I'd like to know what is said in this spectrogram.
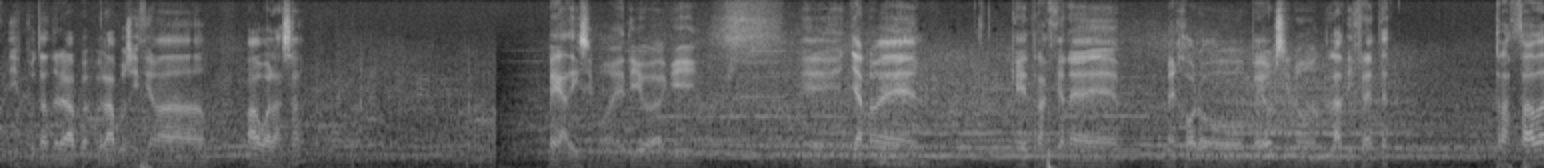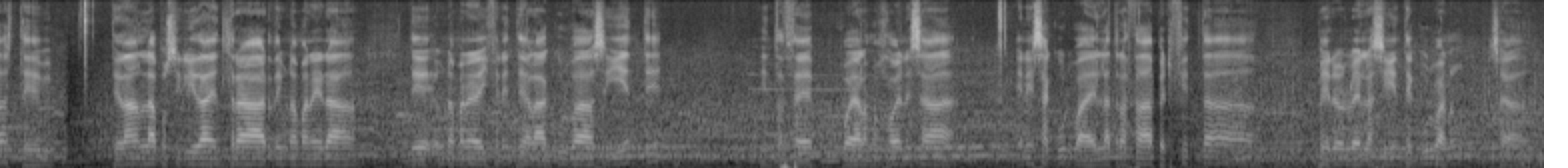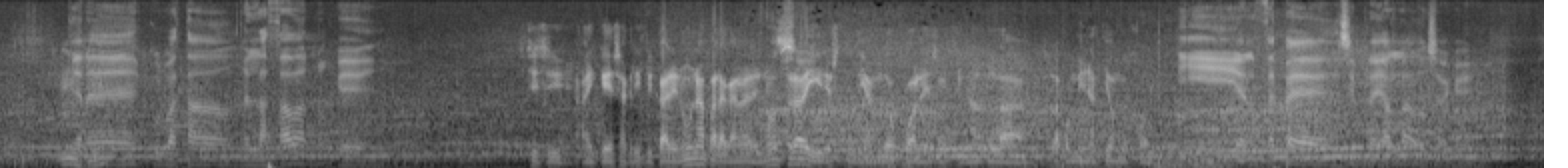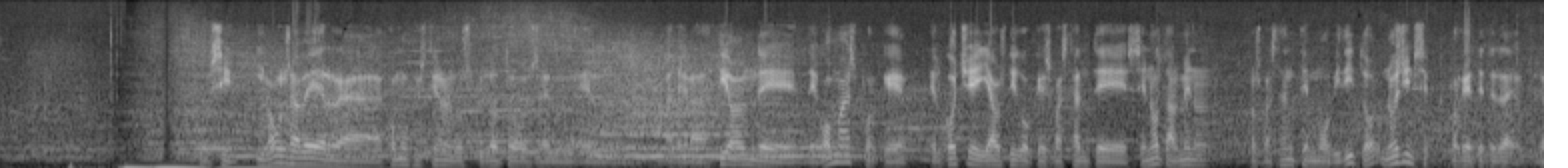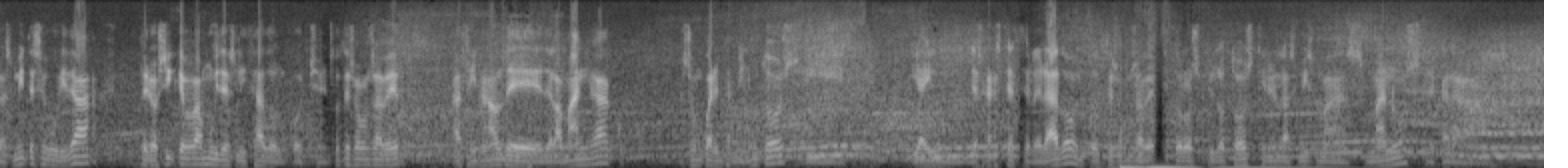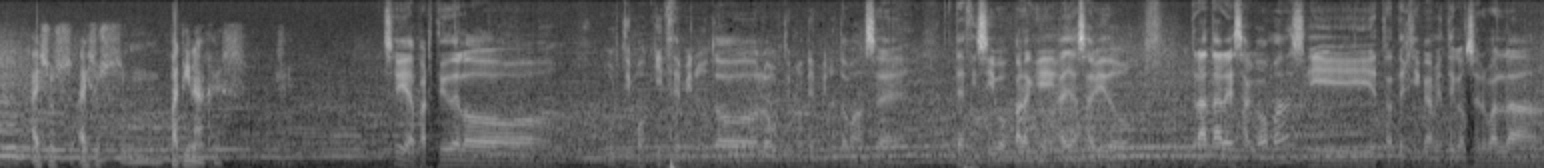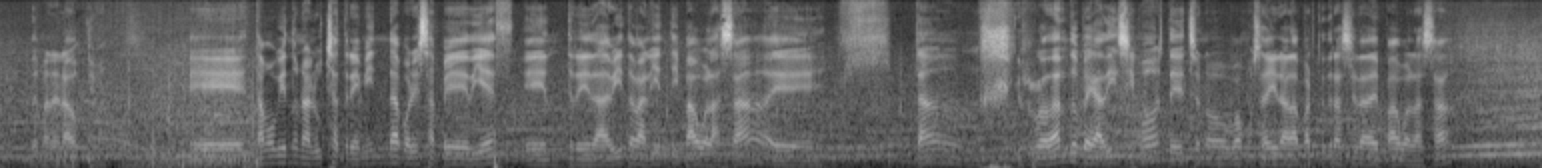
disputando la, posición a Pau Alasa. Pegadísimo, eh, tío. Aquí ya no es que tracciones mejor o peor, sino las diferentes trazadas te, te dan la posibilidad de entrar de una manera de una manera diferente a la curva siguiente y entonces pues a lo mejor en esa en esa curva es la trazada perfecta pero en la siguiente curva no o sea tiene curvas tan enlazadas ¿no? que Sí, sí, hay que sacrificar en una para ganar en otra e ir estudiando cuál es al final la, combinación mejor. Y el CP siempre hay al lado, o sea que... Pues sí, y vamos a ver eh, cómo gestionan los pilotos la degradación de, gomas, porque el coche ya os digo que es bastante, se nota al menos pues bastante movidito, no es porque te transmite seguridad, pero sí que va muy deslizado el coche. Entonces vamos a ver al final de, la manga, son 40 minutos y, y, hay un desgaste acelerado, entonces vamos a ver si todos los pilotos tienen las mismas manos de cara a esos, a esos mm, patinajes. Sí, a partir de los últimos 15 minutos, los últimos 10 minutos van a ser decisivos para quien haya sabido tratar esas gomas y estratégicamente conservarla de manera óptima. Eh, estamos viendo una lucha tremenda por esa P10 entre David Valiente y Pau Lassá. Eh, están rodando pegadísimos. De hecho, nos vamos a ir a la parte trasera de Pau Lassá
